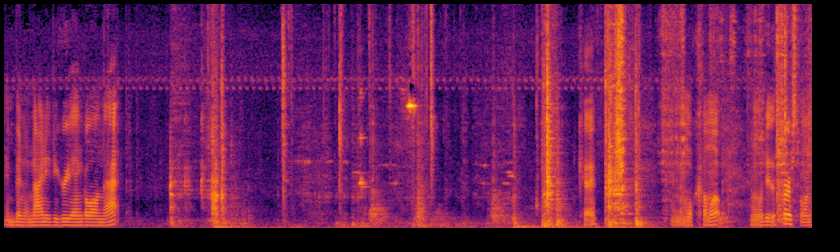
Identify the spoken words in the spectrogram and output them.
and bend a 90 degree angle on that. Okay? And then we'll come up and we'll do the first one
